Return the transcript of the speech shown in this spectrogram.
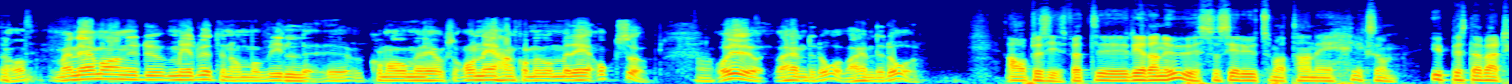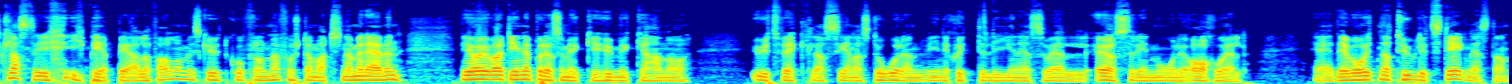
Ja, att... men det var han ju medveten om och vill eh, komma igång med det också. Och när han kommer igång med det också. Ja. Oj, oj, vad händer då? Vad händer då? Ja, precis. För att eh, redan nu så ser det ut som att han är liksom yppersta världsklass i, i PP i alla fall om vi ska utgå från de här första matcherna. Men även, vi har ju varit inne på det så mycket, hur mycket han har utvecklats senaste åren, vinner skytteligan i SHL, öser in mål i AHL. Eh, det var ett naturligt steg nästan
